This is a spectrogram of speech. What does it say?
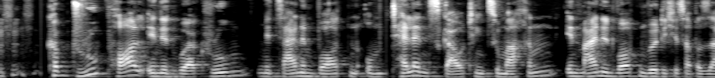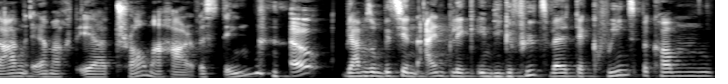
kommt Drew Paul in den Workroom mit seinen Worten, um Talent Scouting zu machen. In meinen Worten würde ich es aber sagen, er macht eher Trauma Harvesting. Oh. Wir haben so ein bisschen Einblick in die Gefühlswelt der Queens bekommen.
